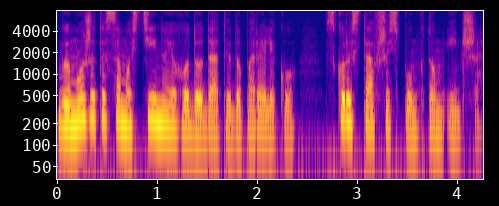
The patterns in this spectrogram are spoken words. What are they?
ви можете самостійно його додати до переліку, скориставшись пунктом інше.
